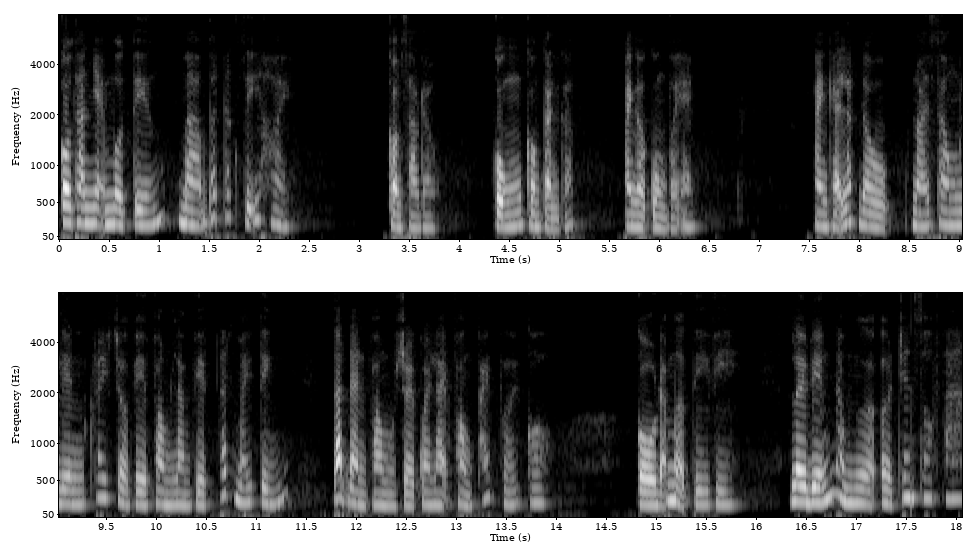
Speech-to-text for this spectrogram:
Cô than nhẹ một tiếng mà bất đắc dĩ hỏi. Không sao đâu, cũng không cần gấp, anh ở cùng với em. Anh khẽ lắc đầu, nói xong liền quay trở về phòng làm việc tắt máy tính, tắt đèn phòng rồi quay lại phòng khách với cô. Cô đã mở tivi, lời biếng nằm ngửa ở trên sofa,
